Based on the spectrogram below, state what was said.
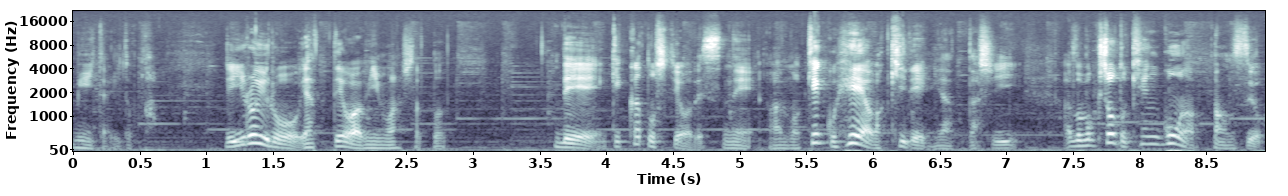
みたりとか。で、いろいろやってはみましたと。で、結果としてはですね、あの、結構部屋は綺麗になったし、あと僕ちょっと健康になったんですよ。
